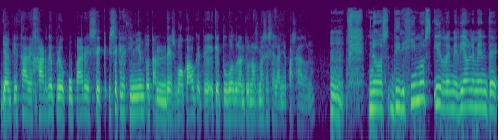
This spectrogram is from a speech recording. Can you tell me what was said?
ya empieza a dejar de preocupar ese, ese crecimiento tan desbocado que que, tuvo durante unos meses el año pasado. Mm. Nos dirigimos irremediablemente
